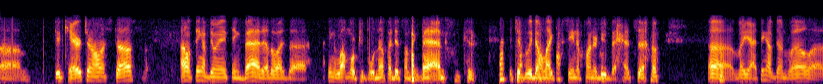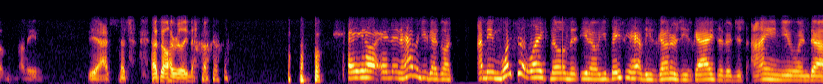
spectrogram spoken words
um, good character, and all that stuff. I don't think I'm doing anything bad. Otherwise, uh, I think a lot more people would know if I did something bad because they typically don't like seeing a punter do bad. So, uh, but yeah, I think I've done well. Um, I mean, yeah, that's that's all I really know. and you know, and and having you guys on, I mean, what's it like knowing that you know you basically have these gunners, these guys that are just eyeing you? And uh,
